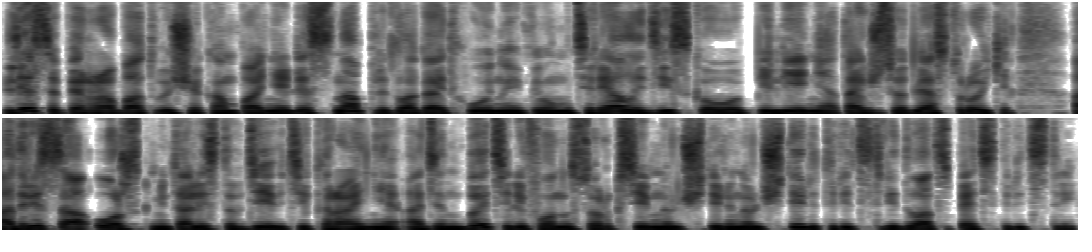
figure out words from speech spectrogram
Лесоперерабатывающая компания Лесна предлагает хвойные пиломатериалы дискового пиления, а также все для стройки. Адреса Орск, Металлистов 9 и Крайне 1Б, телефоны 470404 33 25 33.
